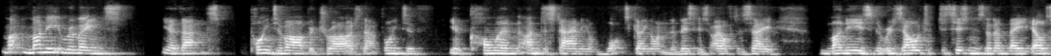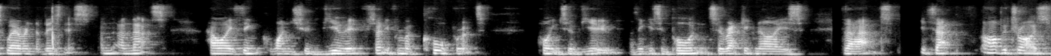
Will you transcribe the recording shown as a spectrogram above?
money remains you know that point of arbitrage, that point of you know common understanding of what's going on in the business. I often say money is the result of decisions that are made elsewhere in the business, and and that's how I think one should view it, certainly from a corporate point of view. I think it's important to recognise that it's that arbitrage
